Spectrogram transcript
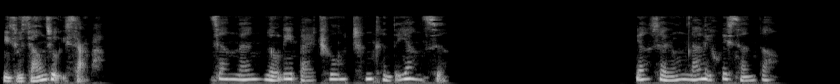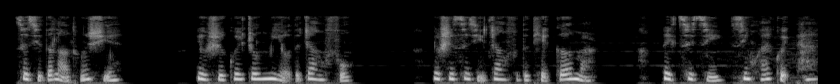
你就将就一下吧。江南努力摆出诚恳的样子。杨小荣哪里会想到，自己的老同学，又是闺中密友的丈夫，又是自己丈夫的铁哥们儿，对自己心怀鬼胎。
